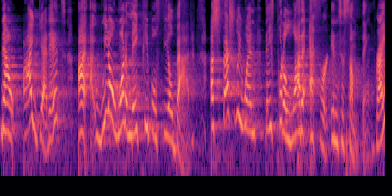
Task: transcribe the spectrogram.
Now, I get it. I, I we don't want to make people feel bad especially when they've put a lot of effort into something, right?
